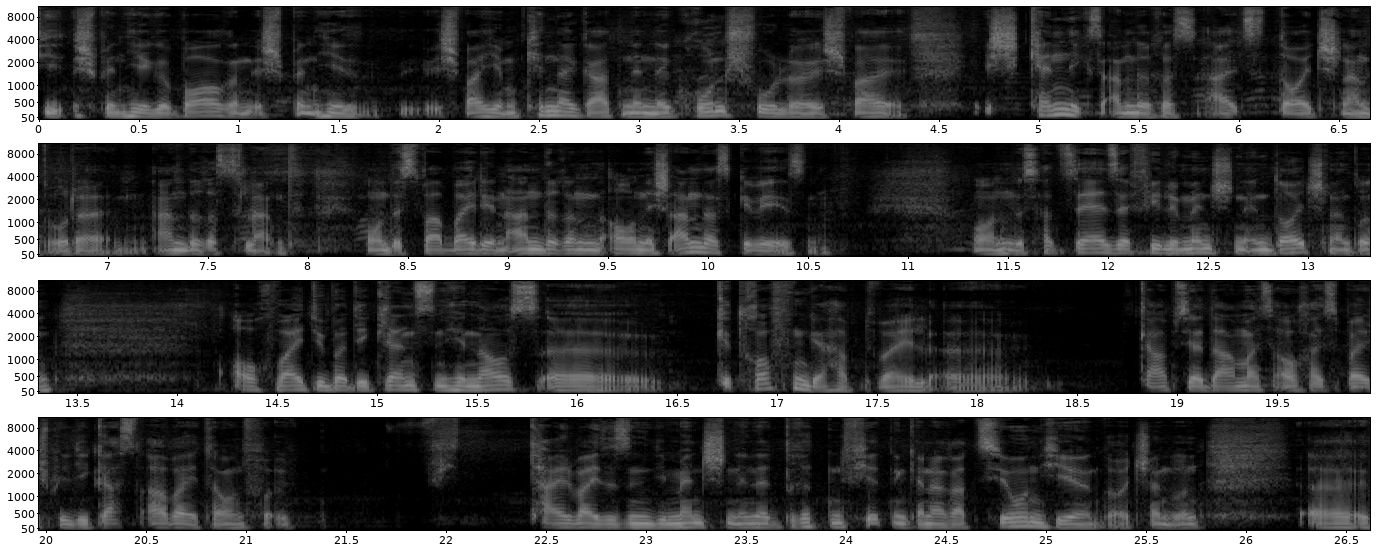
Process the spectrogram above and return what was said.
ich bin hier geboren, ich bin hier, ich war hier im Kindergarten, in der Grundschule, ich war, ich kenne nichts anderes als Deutschland oder ein anderes Land. Und es war bei den anderen auch nicht anders gewesen. Und es hat sehr, sehr viele Menschen in Deutschland und auch weit über die Grenzen hinaus äh, getroffen gehabt, weil äh, gab es ja damals auch als Beispiel die Gastarbeiter und teilweise sind die Menschen in der dritten, vierten Generation hier in Deutschland und äh,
